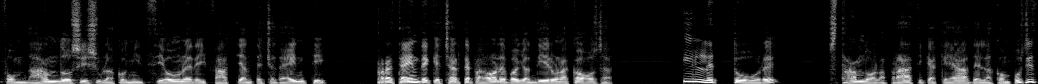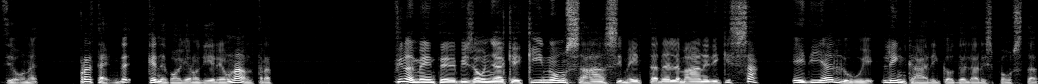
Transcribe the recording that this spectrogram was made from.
fondandosi sulla cognizione dei fatti antecedenti, pretende che certe parole vogliano dire una cosa. Il lettore, stando alla pratica che ha della composizione, pretende che ne vogliano dire un'altra. Finalmente bisogna che chi non sa si metta nelle mani di chi sa e dia a lui l'incarico della risposta,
